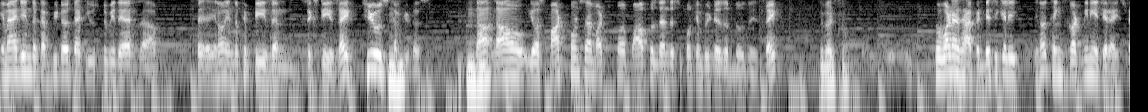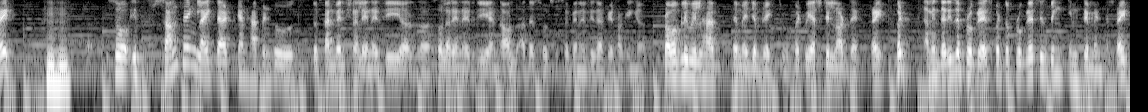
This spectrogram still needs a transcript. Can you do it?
imagine the computers that used to be there uh, say, you know in the 50s and 60s right huge Mhm. computers Mhm. now now your smartphones are much more powerful than the supercomputers of those days right Right, sir. so what has happened basically you know things got miniaturized right Mhm. So if something like that can happen to the conventional energy or uh, solar energy and all other sources of energy that we're talking about probably we'll have a major breakthrough but we are still not there right but i mean there is a progress but the progress is being incremental right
